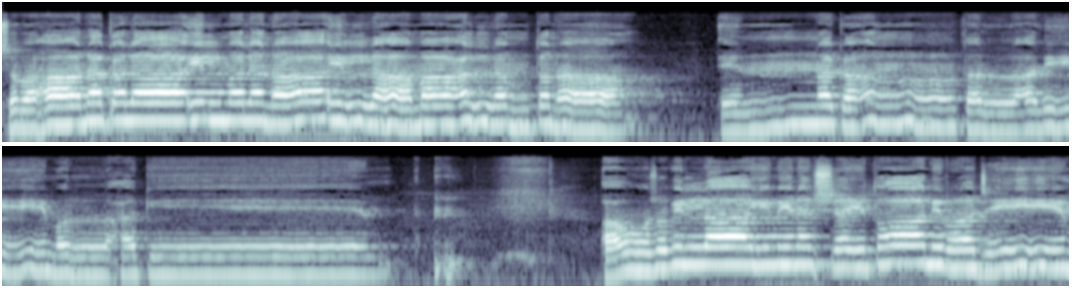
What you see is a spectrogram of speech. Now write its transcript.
سبحانك لا علم لنا إلا ما علمتنا. إنك أنت العليم الحكيم. أعوذ بالله من الشيطان الرجيم.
